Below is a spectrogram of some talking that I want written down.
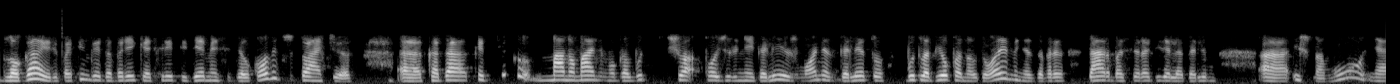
bloga ir ypatingai dabar reikia atkreipti dėmesį dėl COVID situacijos, e, kada kaip tik, mano manimu, galbūt šiuo požiūriu neįgalėjai žmonės galėtų būti labiau panaudojami, nes dabar darbas yra didelė dalim a, iš namų, ne,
